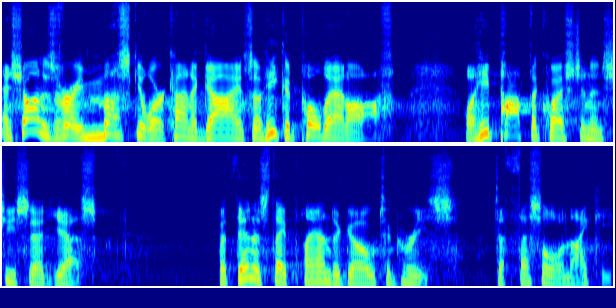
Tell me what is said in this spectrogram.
And Sean is a very muscular kind of guy, and so he could pull that off. Well, he popped the question and she said yes. But then, as they planned to go to Greece, to Thessaloniki,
